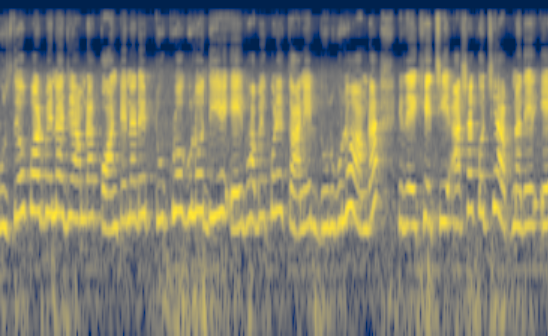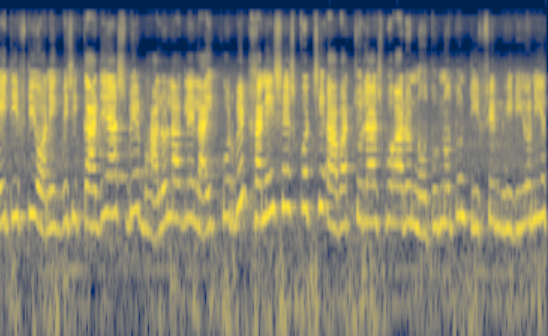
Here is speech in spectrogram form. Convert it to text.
বুঝতেও পারবে না যে আমরা কন্টেনারের টুকরোগুলো দিয়ে এইভাবে করে কানের দুলগুলো আমরা রেখেছি। আশা করছি আপনাদের এই টিপসটি অনেক বেশি কাজে আসবে। ভালো লাগলে লাইক করবেন। এখানেই শেষ করছি। আবার চলে আসব আরও নতুন নতুন টিপসের ভিডিও নিয়ে।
